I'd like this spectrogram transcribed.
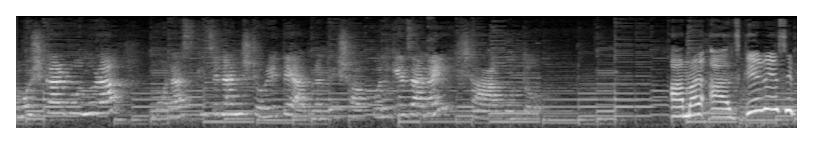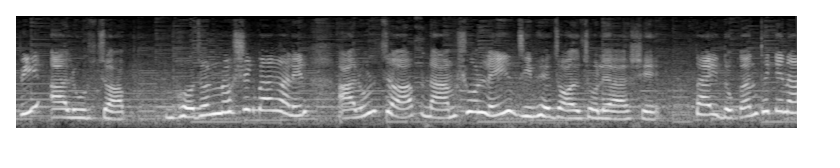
নমস্কার বন্ধুরা মোনাস কিচেন অ্যান্ড স্টোরিতে আপনাদের সকলকে জানাই স্বাগত। আমার আজকের রেসিপি আলুর চপ। ভোজন রসিক বাঙালির আলুর চপ নাম শুনলেই জিভে জল চলে আসে। তাই দোকান থেকে না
